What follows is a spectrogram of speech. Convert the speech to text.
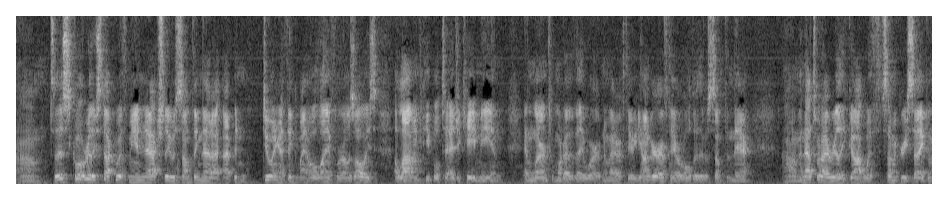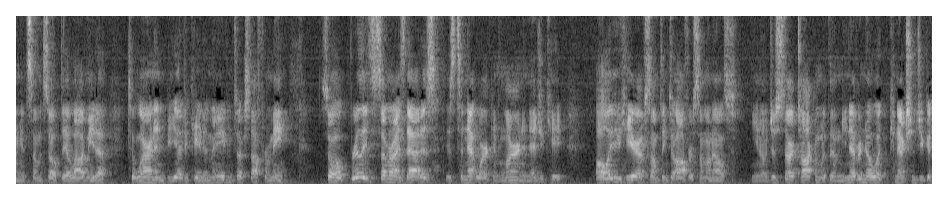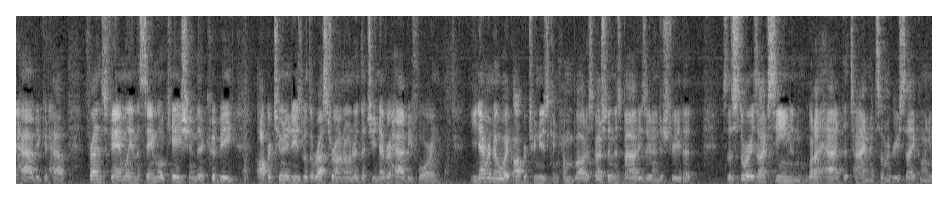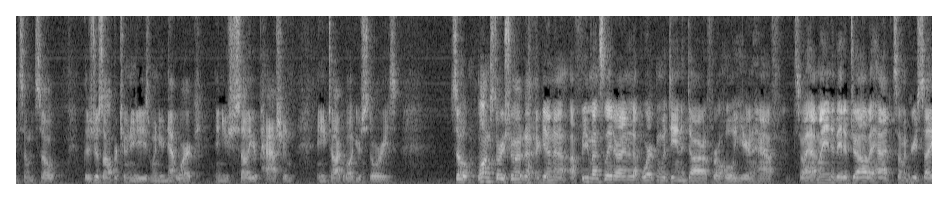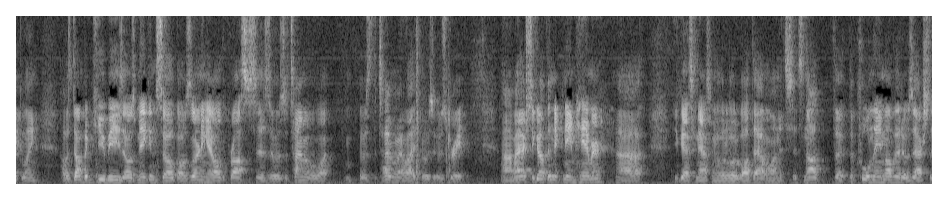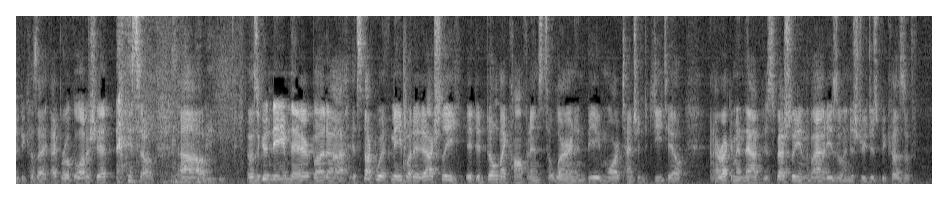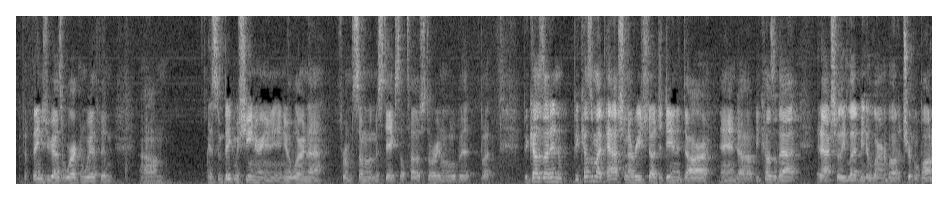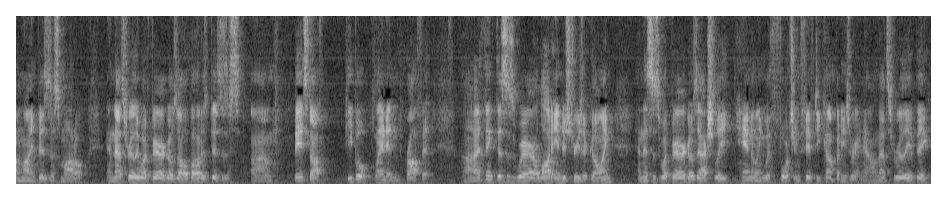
Um, so this quote really stuck with me, and it actually was something that I, have been doing, I think, my whole life, where I was always allowing people to educate me and, and learn from whatever they were, no matter if they were younger or if they were older. There was something there, um, and that's what I really got with Summit Recycling and Summit Soap. They allowed me to to learn and be educated, and they even took stuff from me. So really, to summarize that is is to network and learn and educate all you here have something to offer someone else. You know, just start talking with them. You never know what connections you could have. You could have friends, family in the same location. There could be opportunities with a restaurant owner that you never had before. And you never know what opportunities can come about, especially in this biodiesel industry. That so the stories I've seen and what I had at the time at Summit Recycling and Summit Soap, there's just opportunities when you network and you sell your passion and you talk about your stories. So long story short, again, a, a, few months later, I ended up working with Dan and Dara for a whole year and a half. So I had my innovative job. I had Summit Recycling. I was dumping QBs. I was making soap. I was learning all the processes. It was a time of a it was the time of my life. It was it was great. Um, I actually got the nickname Hammer. Uh, you guys can ask me a little bit about that one. It's it's not the, the cool name of it. It was actually because I, I broke a lot of shit. so um, it was a good name there, but uh, it stuck with me. But it actually it, it, built my confidence to learn and be more attention to detail. And I recommend that, especially in the biodiesel industry, just because of the things you guys are working with. And um, it's some big machinery, and, and you'll learn that from some of the mistakes. I'll tell a story in a little bit, but because I didn't, because of my passion, I reached out to Dan and Dara, and uh, because of that, it actually led me to learn about a triple bottom line business model, and that's really what Verego is all about, is business um, based off people, planet, and profit. Uh, I think this is where a lot of industries are going, and this is what Verego is actually handling with Fortune 50 companies right now, and that's really a big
